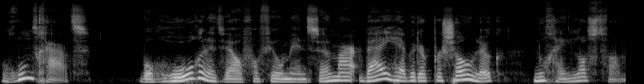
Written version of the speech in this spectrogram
rondgaat. We horen het wel van veel mensen, maar wij hebben er persoonlijk nog geen last van.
